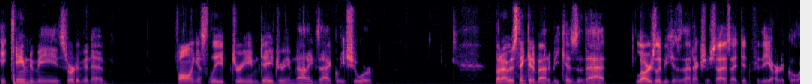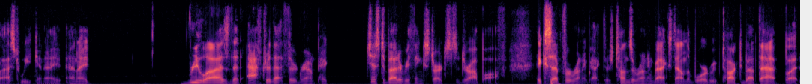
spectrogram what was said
it came to me sort of in a falling asleep dream, daydream, not exactly sure. But I was thinking about it because of that largely because of that exercise I did for the article last week, and I and I realize that after that third round pick, just about everything starts to drop off, except for running back. There's tons of running backs down the board. We've talked about that, but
